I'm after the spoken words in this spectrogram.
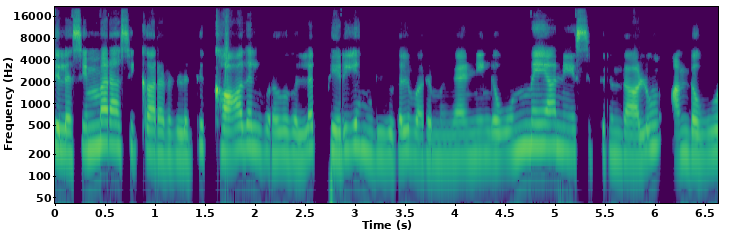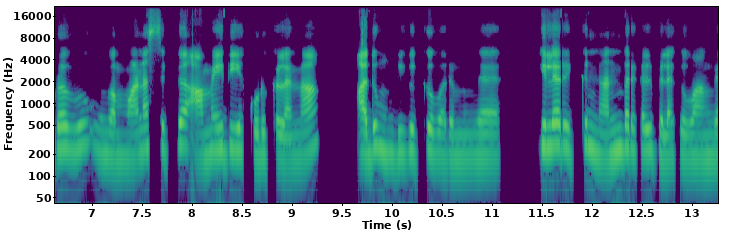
சில சிம்ம ராசிக்காரர்களுக்கு காதல் உறவுகள்ல பெரிய முடிவுகள் வருமுங்க. நீங்க உண்மையா நேசித்திருந்தாலும், அந்த உறவு உங்க மனசுக்கு அமைதியை கொடுக்கலன்னா, அது முடிவுக்கு வருமுங்க. சிலருக்கு நண்பர்கள் விலகுவாங்க.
